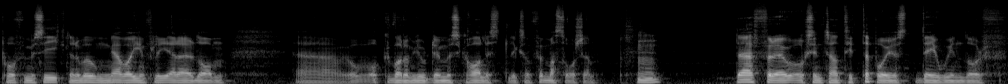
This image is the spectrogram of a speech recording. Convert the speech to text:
på för musik när de var unga Vad influerade dem och, och vad de gjorde musikaliskt liksom för massa år sedan. Mm. Därför är det också intressant att titta på just Dave Windorf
